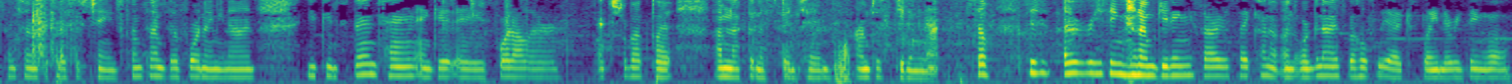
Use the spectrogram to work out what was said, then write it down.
Sometimes the prices change. Sometimes they're $4.99. You can spend 10 and get a $4 extra buck but i'm not gonna spend 10 i'm just getting that. So this is everything that i'm getting. Sorry it's like kind of unorganized but hopefully i explained everything well.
